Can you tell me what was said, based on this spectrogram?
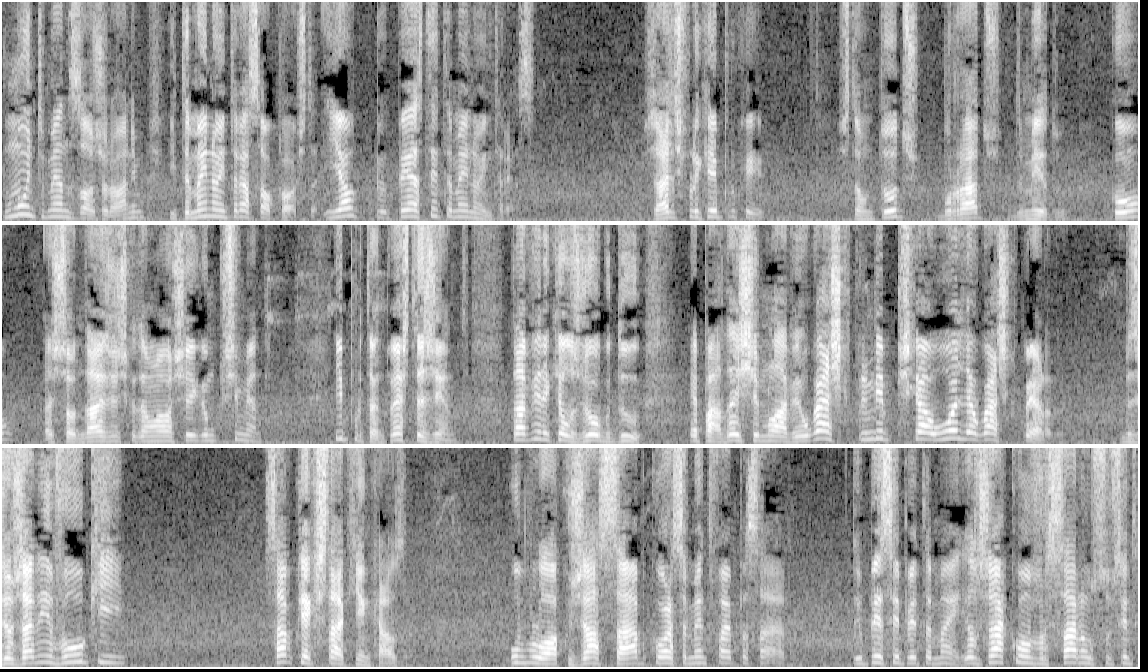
muito menos ao Jerónimo e também não interessa ao Costa. E ao PST também não interessa. Já lhe expliquei porquê. Estão todos borrados de medo com as sondagens que dão ao Chega um crescimento. E portanto, esta gente está a ver aquele jogo do epá, deixa-me lá ver, o gajo que primeiro pescar o olho é o gajo que perde. Mas eu já nem vou aqui. Sabe o que é que está aqui em causa? O Bloco já sabe que o orçamento vai passar. E o PCP também. Eles já conversaram o suficiente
